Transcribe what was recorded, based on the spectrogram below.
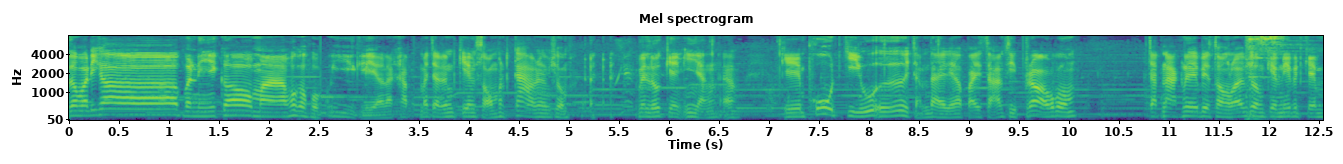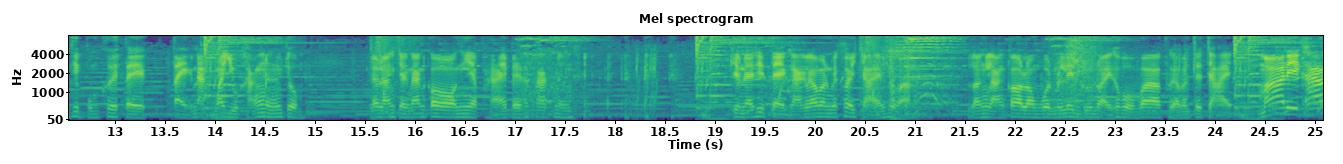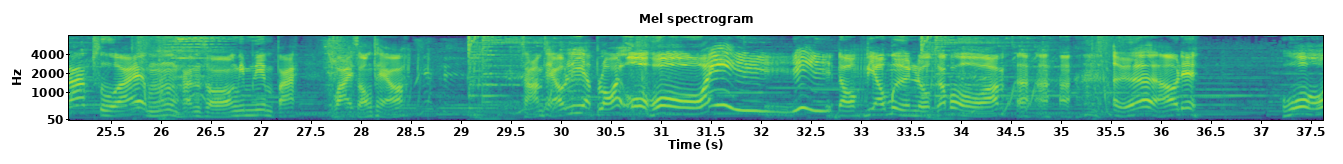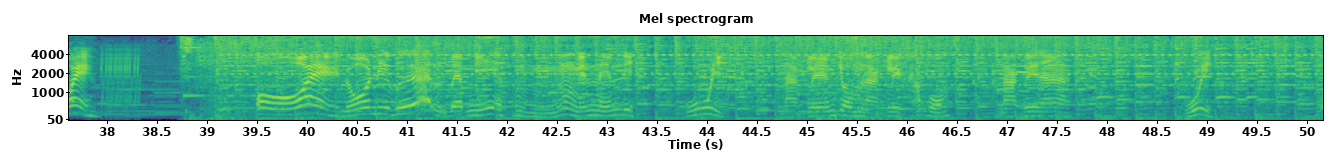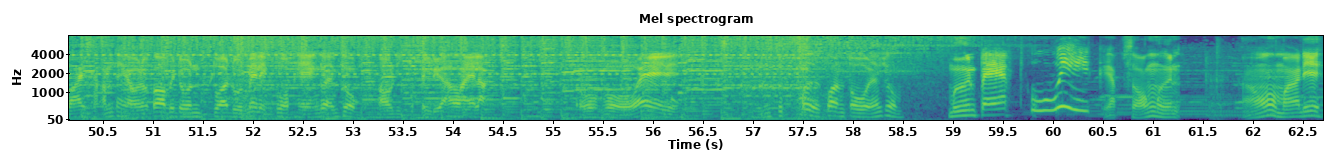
สวัสดีครับ วันนี้ก็มาพบกับผมอีกแล้วนะครับ มาจากเกม 2009นะท่านผู้ชม ไม่รู้เกมอีหยังเอาเกมพูดจิ๋วเออจำได้แล้วไป 30 รอบครับผม จัดหนักเลยเป็น200ท่านผู้ชมเกมนี้เป็นเกมที่ผมเคยแตกแตกหนักมาอยู่ครั้งหนึ่งท่านผู้ชม แล้วหลังจากนั้นก็เงียบหายไปสักพักหนึ่งเกมไหนที่แตกหนักแล้วมันไม่ค่อยจ่ายท่านผู้ชมอะหลังๆ ก็ลองวนมาเล่นดูหน่อยครับผมว่าเผื่อมันจะจ่าย มาดิครับ สวยพันสองนิ่มๆไปวายสองแถว สามแถวเรียบร้อย โอ้โหดอกเดียวหมื่นหนกครับผม เออ เอาดิ โอ้ย โอ้ย โดนดิเพื่อน แบบนี้เน้นเน้นๆดิ อุ้ย หนักเลยท่านผู้ชมหนักเลยครับผม หนักเลยนะ อุ้ยวายสามแถวแล้วก็ไปโดนตัวดูดแม่เหล็กตัวแพงด้วยท่านผู้ชม เอาดิจะเป็นเหลืออะไรล่ะ โอ้โหยหินซุปเปอร์ก้อนโตนะท่านผู้ชม หมื่นแปดอุ้ยเกือบสองหมื่นเอามาดิ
